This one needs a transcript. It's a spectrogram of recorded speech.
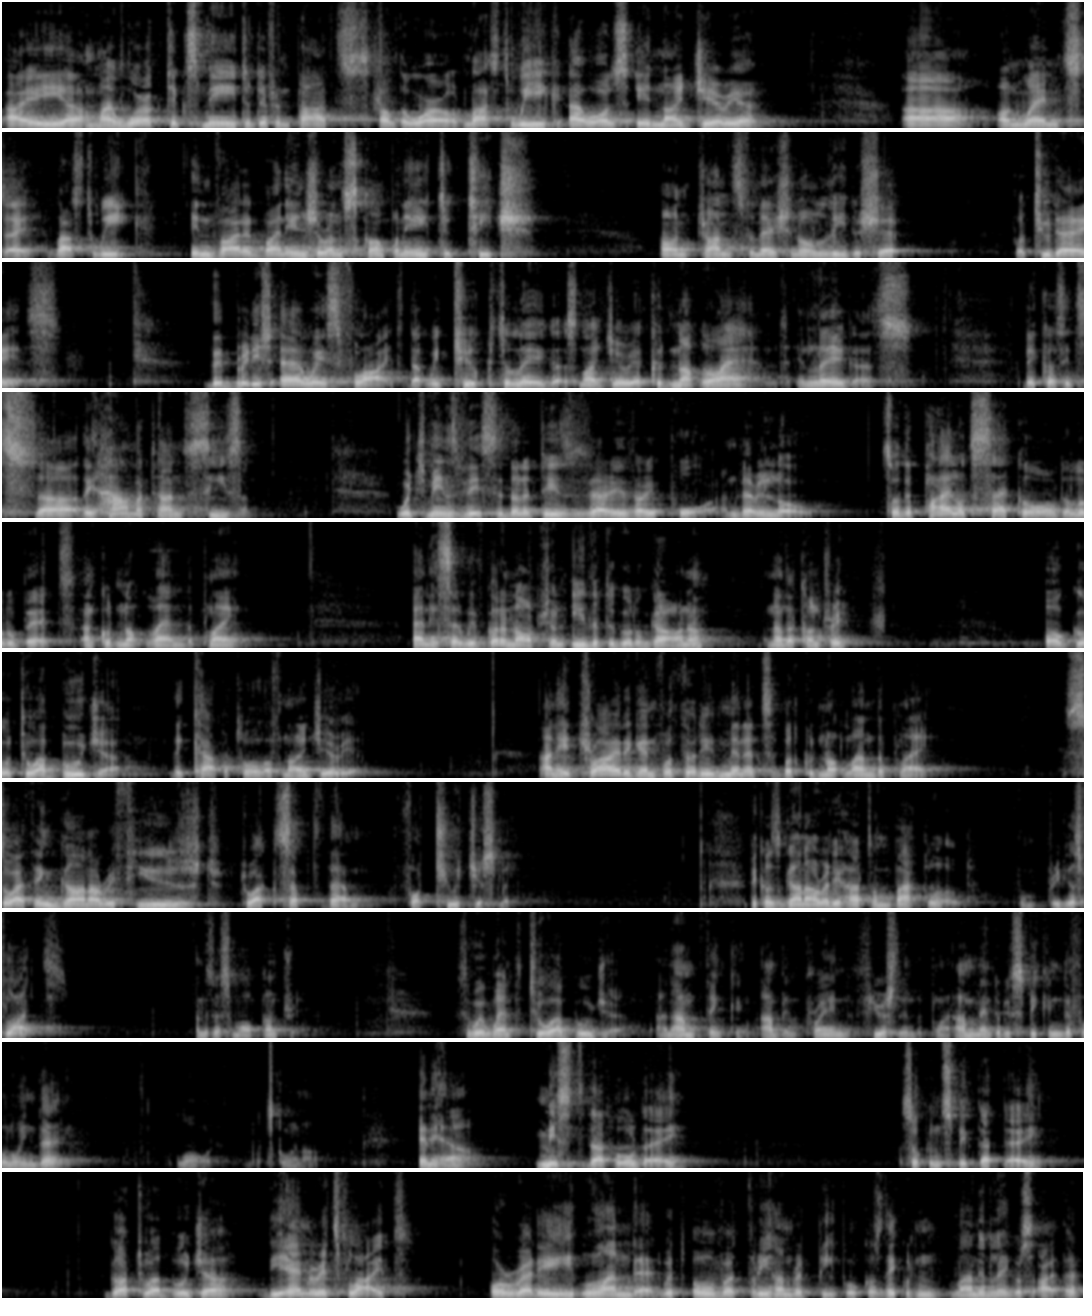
I, uh, my work takes me to different parts of the world. Last week, I was in Nigeria uh, on Wednesday, last week, invited by an insurance company to teach on transformational leadership for two days. The British Airways flight that we took to Lagos, Nigeria, could not land in Lagos because it's uh, the Harmattan season, which means visibility is very, very poor and very low. So the pilot circled a little bit and could not land the plane. And he said, We've got an option either to go to Ghana, another country, or go to Abuja, the capital of Nigeria. And he tried again for 30 minutes but could not land the plane. So I think Ghana refused to accept them fortuitously because Ghana already had some backload from previous flights, and it's a small country. So we went to Abuja, and I'm thinking, I've been praying furiously in the plane. I'm meant to be speaking the following day. Lord, what's going on? Anyhow, missed that whole day, so couldn't speak that day. Got to Abuja. The Emirates flight already landed with over 300 people because they couldn't land in Lagos either.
